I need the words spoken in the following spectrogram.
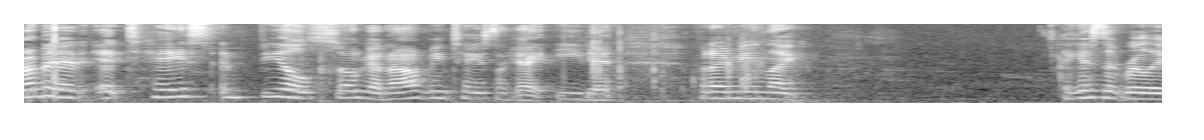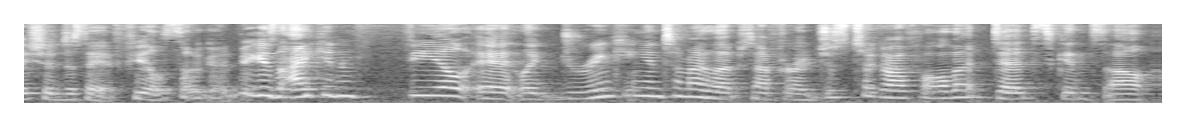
Rub it in. It tastes and feels so good. I don't mean taste like I eat it, but I mean like, I guess it really should just say it feels so good because I can feel it like drinking into my lips after I just took off all that dead skin cell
